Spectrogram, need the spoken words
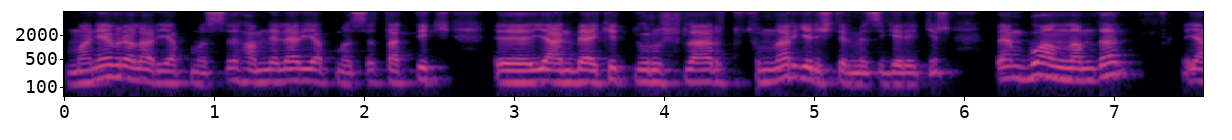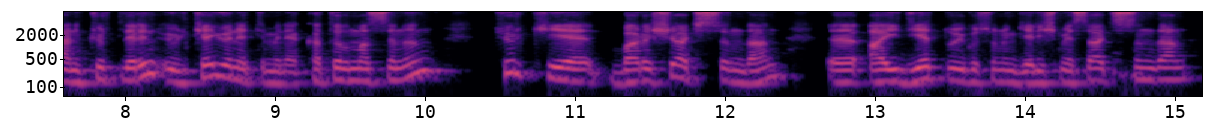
manevralar yapması, hamleler yapması, taktik e, yani belki duruşlar, tutumlar geliştirmesi gerekir. Ben bu anlamda yani Kürtlerin ülke yönetimine katılmasının Türkiye barışı açısından, e, aidiyet duygusunun gelişmesi açısından,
